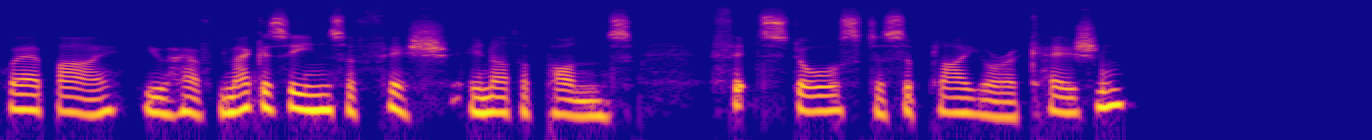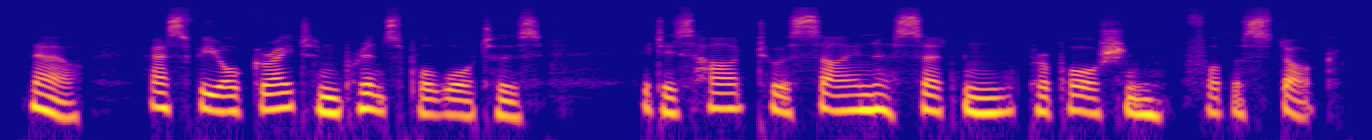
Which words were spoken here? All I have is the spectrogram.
whereby you have magazines of fish in other ponds, fit stores to supply your occasion? Now, as for your great and principal waters, it is hard to assign a certain proportion for the stock,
